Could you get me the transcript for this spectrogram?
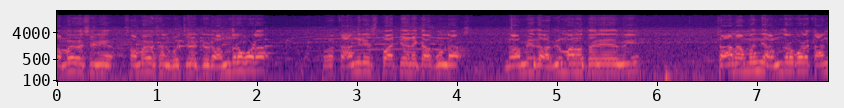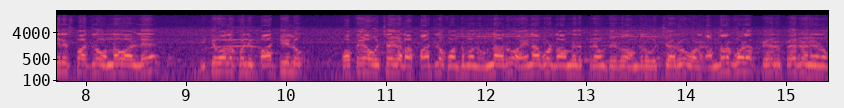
సమావేశం సమావేశానికి వచ్చినటువంటి అందరూ కూడా ఒక కాంగ్రెస్ పార్టీ అనే కాకుండా నా మీద అభిమానంతోనేవి చాలామంది అందరూ కూడా కాంగ్రెస్ పార్టీలో ఉన్నవాళ్ళే. ఇటీవల కొన్ని పార్టీలు కొత్తగా వచ్చాయి కదా ఆ పార్టీలో కొంతమంది ఉన్నారు. అయినా కూడా నా మీద ప్రేమతో ఈరోజు అందరూ వచ్చారు. వాళ్ళకి అందరూ కూడా పేరు పేరు నేను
